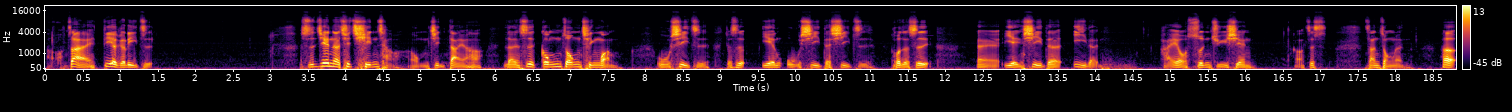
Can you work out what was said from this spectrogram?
好，再第二个例子，时间呢？去清朝啊，我们近代啊，人是宫中亲王，武戏子就是演武戏的戏子，或者是呃演戏的艺人，还有孙菊仙啊，这是三种人。呵，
